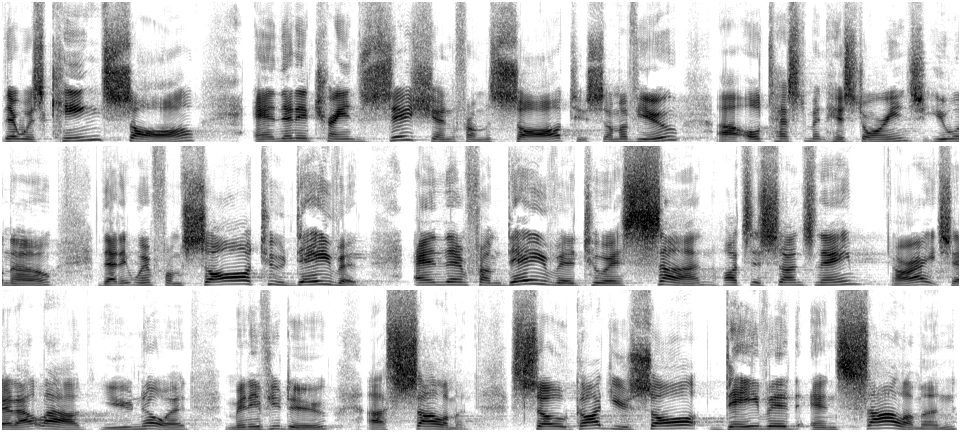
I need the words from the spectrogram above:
There was King Saul, and then it transitioned from Saul to some of you, uh, Old Testament historians, you will know that it went from Saul to David, and then from David to his son. What's his son's name? All right, say it out loud. You know it. Many of you do. Uh, Solomon. So God used Saul, David, and Solomon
